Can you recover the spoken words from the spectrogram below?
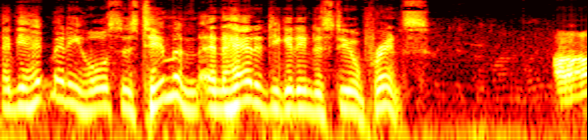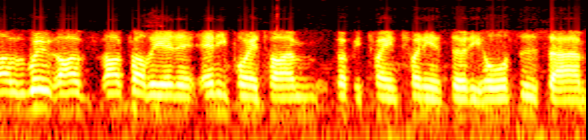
Have you had many horses, Tim? And, and how did you get into Steel Prince? Uh, we, I've, I've probably at any point in time got between 20 and 30 horses, um,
